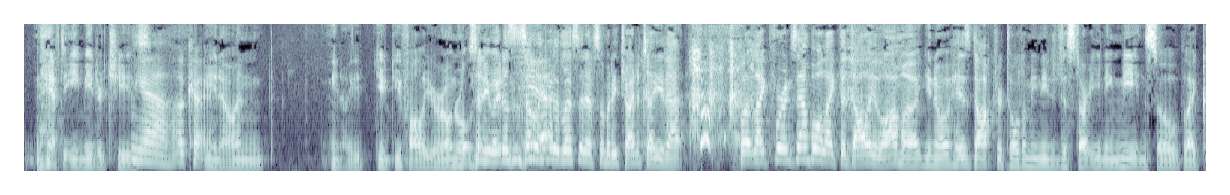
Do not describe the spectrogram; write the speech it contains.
You have to eat meat or cheese. Yeah, okay. You know, and you know you, you, you follow your own rules anyway. It doesn't sound like you would listen if somebody tried to tell you that. but like for example, like the Dalai Lama, you know, his doctor told him he needed to start eating meat, and so like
